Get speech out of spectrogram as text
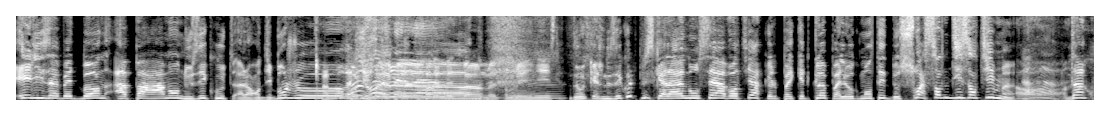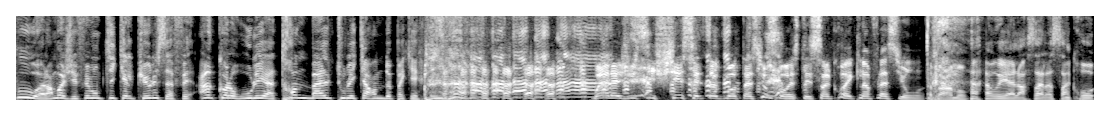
Elisabeth Borne apparemment nous écoute. Alors on dit bonjour. Ah bon, Elisabeth Elisabeth Borne. Ton ministre. Donc elle nous écoute puisqu'elle a annoncé avant-hier que le paquet de clopes allait augmenter de 70 centimes. D'un coup. Alors moi j'ai fait mon petit calcul, ça fait un col roulé à 30 balles tous les 42 paquets. Ouais, elle a justifié cette augmentation pour rester synchro avec l'inflation, apparemment. ah oui, alors ça la synchro,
